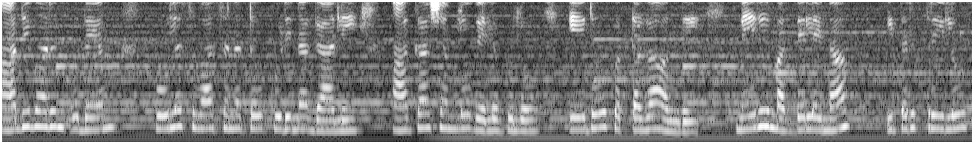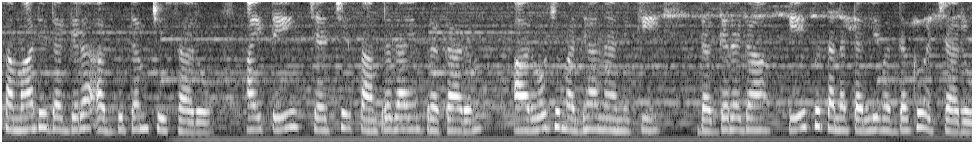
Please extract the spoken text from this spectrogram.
ఆదివారం ఉదయం పూల సువాసనతో కూడిన గాలి ఆకాశంలో వెలుగులో ఏదో కొత్తగా ఉంది. మేరీ మధ్యలేనా ఇతర స్త్రీలు సమాధి దగ్గర అద్భుతం చూశారు. అయితే చర్చ్ సాంప్రదాయం ప్రకారం ఆ రోజు మధ్యాహ్నానికి దగ్గరగా యేసు తన తల్లి వద్దకు వచ్చారు.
